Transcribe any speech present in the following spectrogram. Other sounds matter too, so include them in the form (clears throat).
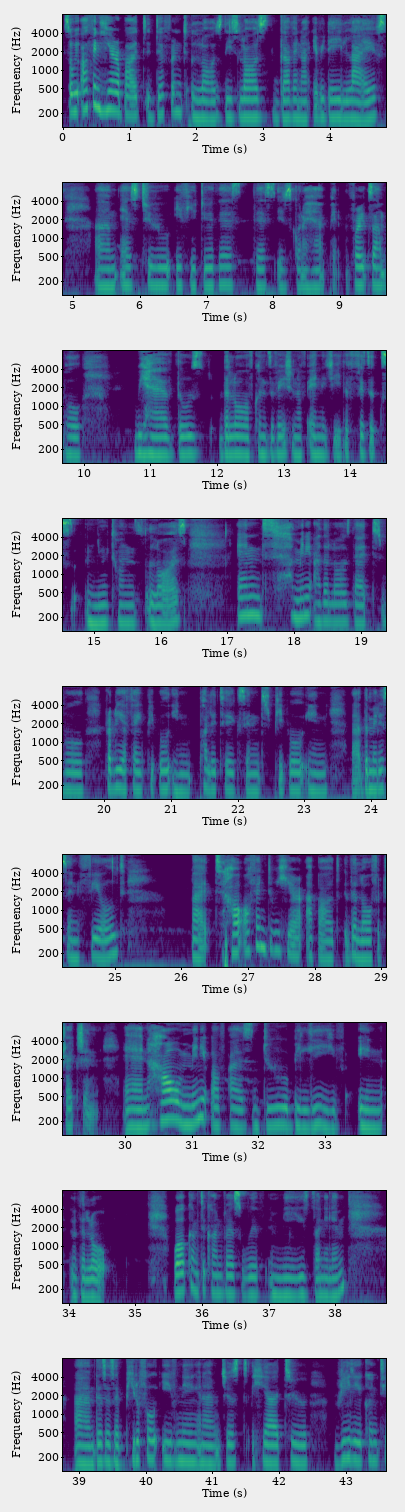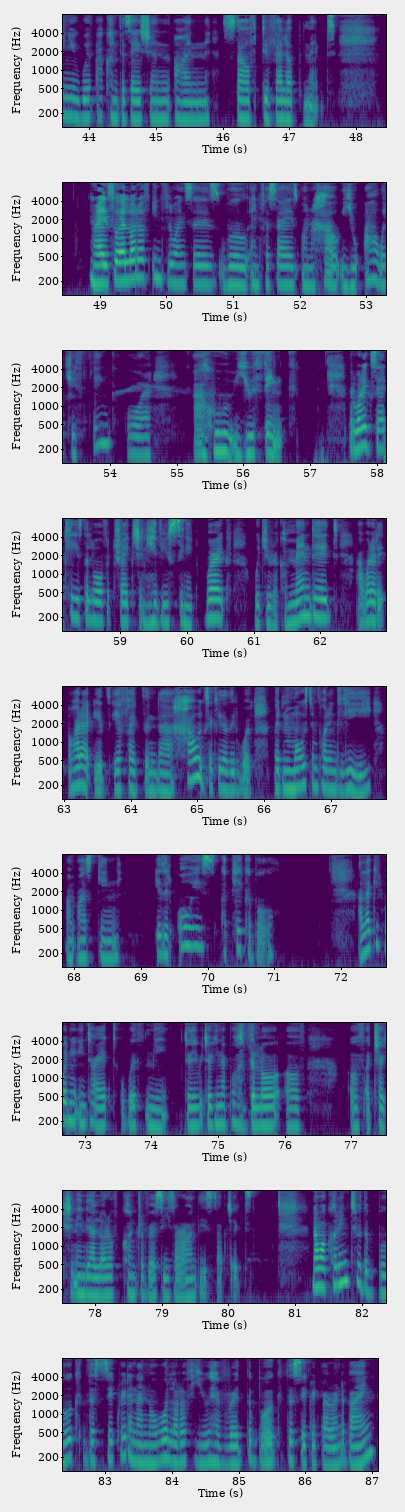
So, we often hear about different laws. These laws govern our everyday lives um, as to if you do this, this is going to happen. For example, we have those the law of conservation of energy, the physics, Newton's laws, and many other laws that will probably affect people in politics and people in uh, the medicine field. But how often do we hear about the law of attraction and how many of us do believe in the law? Welcome to Converse with me, Zanilem. Um, this is a beautiful evening, and I'm just here to really continue with our conversation on self development. Right, so a lot of influencers will emphasize on how you are what you think or uh, who you think. But what exactly is the law of attraction? Have you seen it work? Would you recommend it? Uh, what, are what are its effects and uh, how exactly does it work? But most importantly, I'm asking, is it always applicable? I like it when you interact with me. Today we're talking about the law of of attraction and there are a lot of controversies around these subjects. Now, according to the book The Secret, and I know a lot of you have read the book The Secret by Rhonda Byrne,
